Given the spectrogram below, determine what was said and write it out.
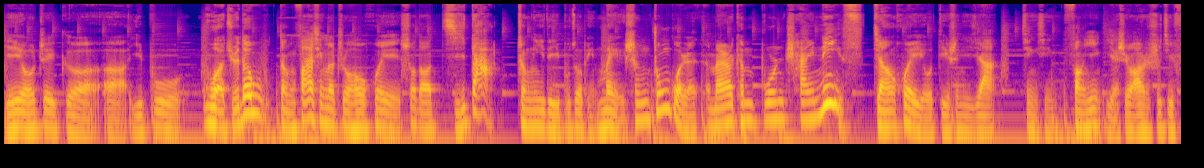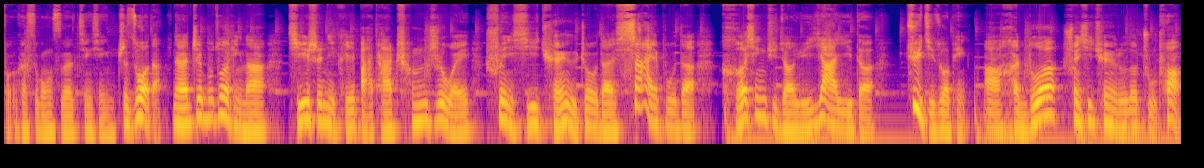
也有这个呃一部，我觉得等发行了之后会受到极大争议的一部作品《美声中国人》（American Born Chinese） 将会由迪士尼家进行放映，也是由二十世纪福克斯公司进行制作的。那这部作品呢，其实你可以把它称之为《瞬息全宇宙》的下一部的核心聚焦于亚裔的。剧集作品啊，很多《瞬息全宇宙》的主创，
